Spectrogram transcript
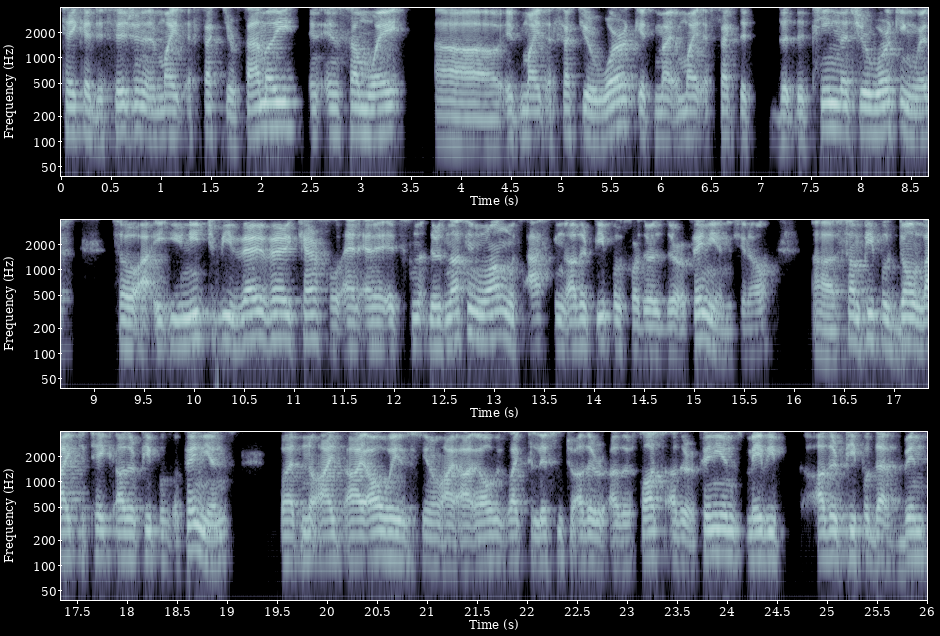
take a decision. It might affect your family in, in some way. Uh, it might affect your work. It might might affect the, the, the team that you're working with. So uh, you need to be very, very careful. And, and it's there's nothing wrong with asking other people for their, their opinions. You know, uh, some people don't like to take other people's opinions, but no, I, I always, you know, I, I always like to listen to other other thoughts, other opinions, maybe other people that have been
